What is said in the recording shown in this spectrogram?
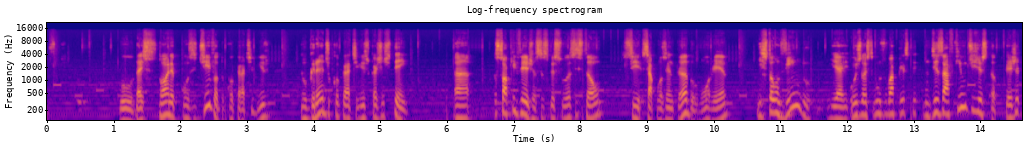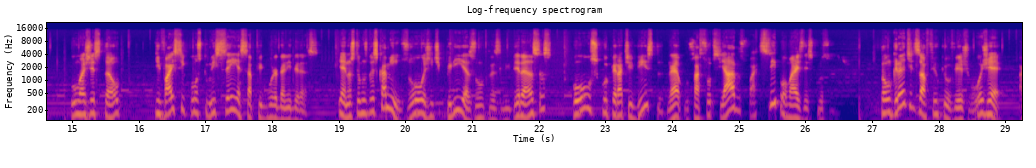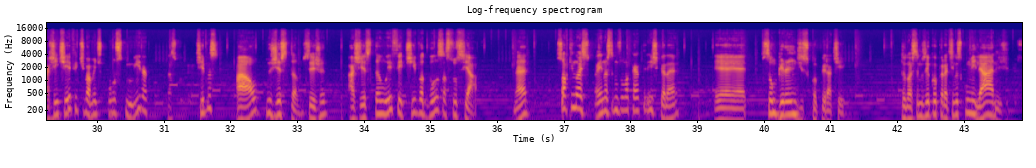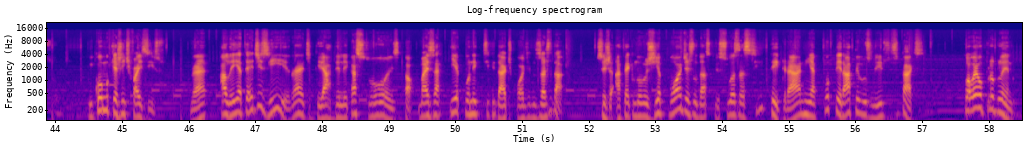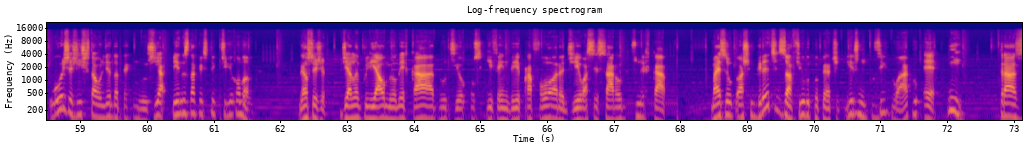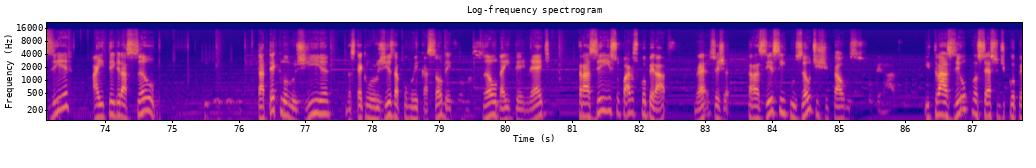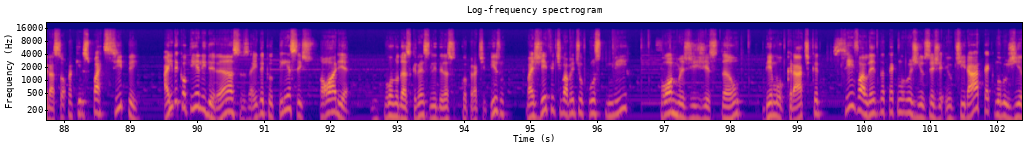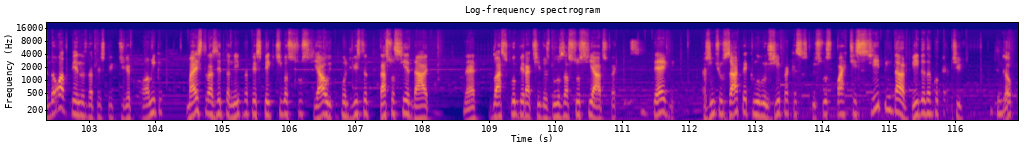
do, da história positiva do cooperativismo, do grande cooperativismo que a gente tem. Uh, só que veja, essas pessoas estão se, se aposentando ou morrendo, estão vindo, e aí, hoje nós temos uma, um desafio de gestão, seja, uma gestão que vai se construir sem essa figura da liderança. E aí nós temos dois caminhos, ou a gente cria as outras lideranças, ou os cooperativistas, né, os associados participam mais desse processo. Então o grande desafio que eu vejo hoje é a gente efetivamente construir as cooperativas a autogestão, ou seja, a gestão efetiva dos associados né? Só que nós, aí nós temos uma característica, né? É, são grandes cooperativas. Então nós temos cooperativas com milhares de pessoas. E como que a gente faz isso? Né? A lei até dizia, né, de criar delegações e tal, mas aqui a conectividade pode nos ajudar. Ou seja, a tecnologia pode ajudar as pessoas a se integrarem e a cooperar pelos meios digitais. Qual é o problema? Hoje a gente está olhando a tecnologia apenas na perspectiva econômica né? ou seja, de ela ampliar o meu mercado, de eu conseguir vender para fora, de eu acessar outros mercados. Mas eu acho que o grande desafio do cooperativismo, inclusive do agro, é um, trazer a integração da tecnologia, das tecnologias da comunicação, da informação, da internet, trazer isso para os cooperados, né? ou seja, trazer essa inclusão digital desses cooperados e trazer o um processo de cooperação para que eles participem ainda que eu tenha lideranças, ainda que eu tenha essa história em torno das grandes lideranças do cooperativismo, mas de efetivamente eu construir formas de gestão democrática se valendo da tecnologia, ou seja, eu tirar a tecnologia não apenas da perspectiva econômica, mas trazer também para a perspectiva social e do ponto de vista da sociedade, né, das cooperativas, dos associados, para que eles se integrem, a gente usar a tecnologia para que essas pessoas participem da vida da cooperativa, entendeu?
